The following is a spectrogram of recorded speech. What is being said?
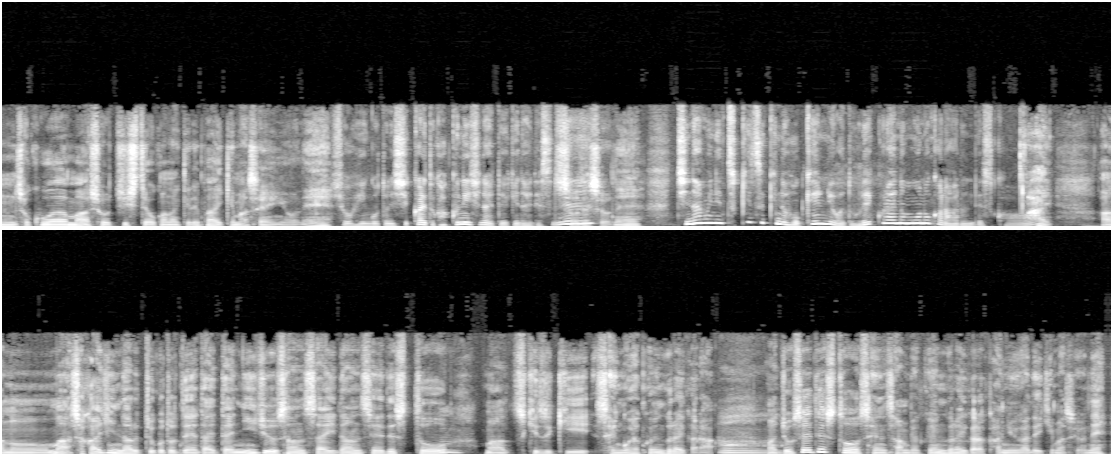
うん、そこはまあ承知しておかなければいけませんよね。商品ごとにしっかりと確認しないといけないですね。そうですよね。ちなみに月々の保険料はどれくらいのものからあるんですか？はい。あの、まあ、社会人になるということで、だいたい23歳男性ですと、まあ、月々1500円ぐらいから、まあ、女性ですと1300円ぐらいから加入ができますよね。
